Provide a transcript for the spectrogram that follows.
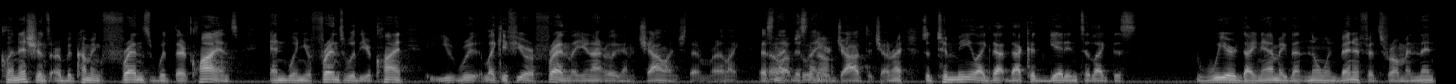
clinicians are becoming friends with their clients, and when you're friends with your client, you re- like if you're a friend, like you're not really going to challenge them, right? Like that's Oh, not that's not absolutely your job to challenge, right? So to me, like that that could get into like this weird dynamic that no one benefits from, and then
